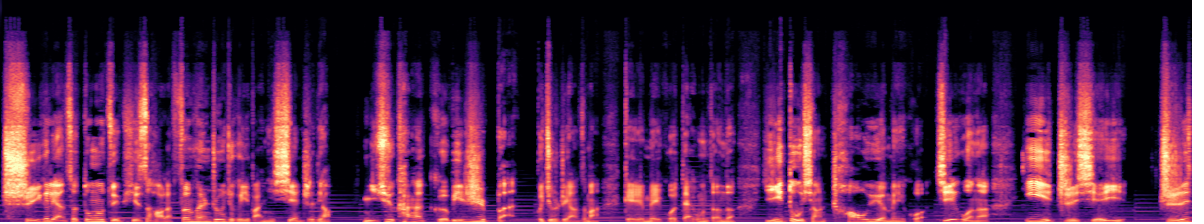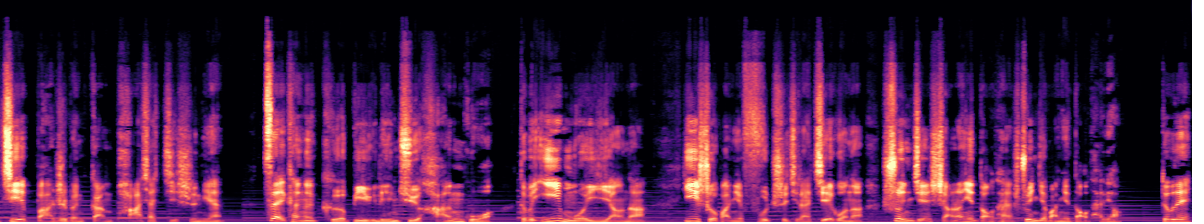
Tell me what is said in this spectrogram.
使一个脸色动动嘴皮子，好了，分分钟就可以把你限制掉。你去看看隔壁日本，不就是这样子吗？给美国代工等等，一度想超越美国，结果呢，一纸协议直接把日本干趴下几十年。再看看隔壁邻居韩国，这不一模一样的？一手把你扶持起来，结果呢，瞬间想让你倒台，瞬间把你倒台掉，对不对？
